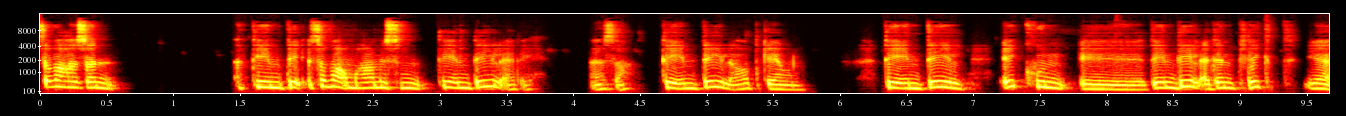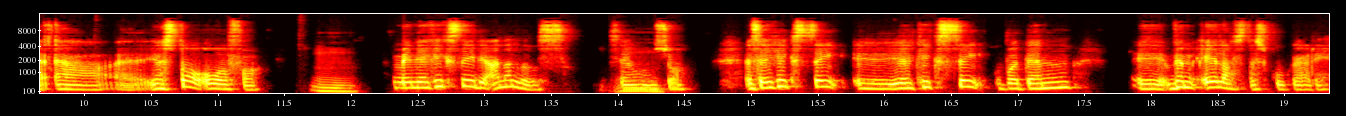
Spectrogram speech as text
så var hun sådan... Det er en del, så var Umrami sådan, det er en del af det. Altså, det er en del af opgaven. Det er en del, ikke kun, øh, det er en del af den pligt, jeg, er, jeg står overfor. Mm. Men jeg kan ikke se det anderledes, sagde mm. hun så. Altså, jeg kan ikke se, øh, jeg kan ikke se hvordan, øh, hvem ellers der skulle gøre det.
